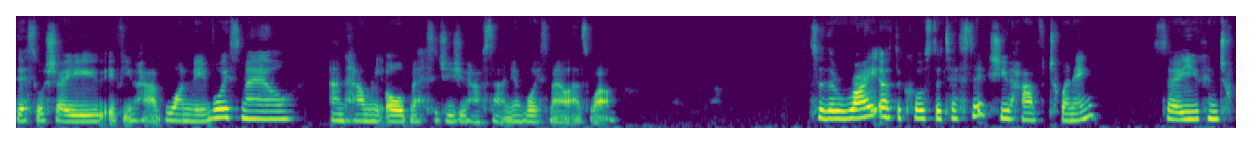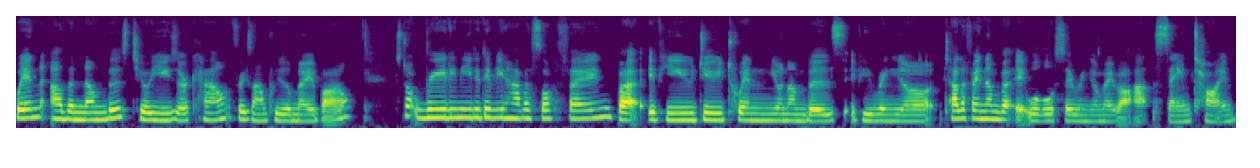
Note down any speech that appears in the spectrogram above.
this will show you if you have one new voicemail and how many old messages you have sat in your voicemail as well. To the right of the call statistics, you have twinning. So you can twin other numbers to your user account, for example, your mobile. It's not really needed if you have a soft phone, but if you do twin your numbers, if you ring your telephone number, it will also ring your mobile at the same time.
